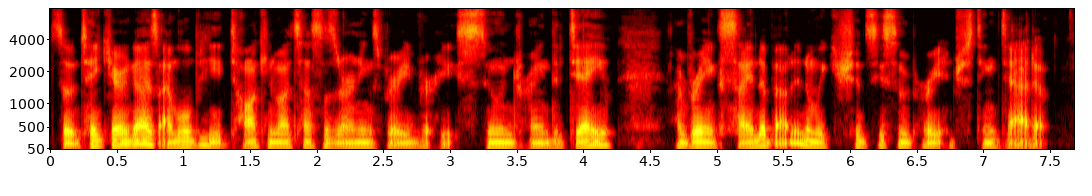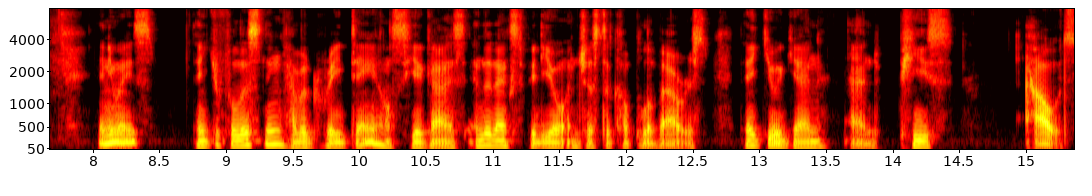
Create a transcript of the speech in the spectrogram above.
so take care, guys. I will be talking about Tesla's earnings very, very soon during the day. I'm very excited about it, and we should see some very interesting data. Anyways, thank you for listening. Have a great day. I'll see you guys in the next video in just a couple of hours. Thank you again, and peace out.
